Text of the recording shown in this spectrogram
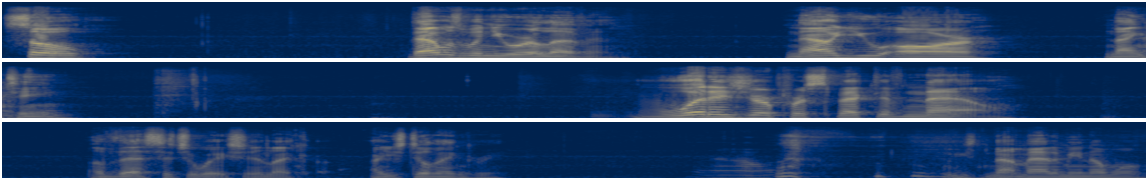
So that was when you were 11. Now you are 19. What is your perspective now of that situation? Like, are you still angry? No. He's not mad at me no more?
